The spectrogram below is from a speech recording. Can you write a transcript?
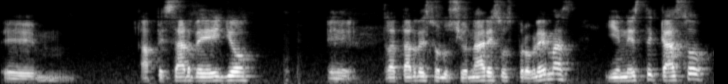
em, a pesar de ello, eh, tratar de solucionar esos problemas. Y en este caso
